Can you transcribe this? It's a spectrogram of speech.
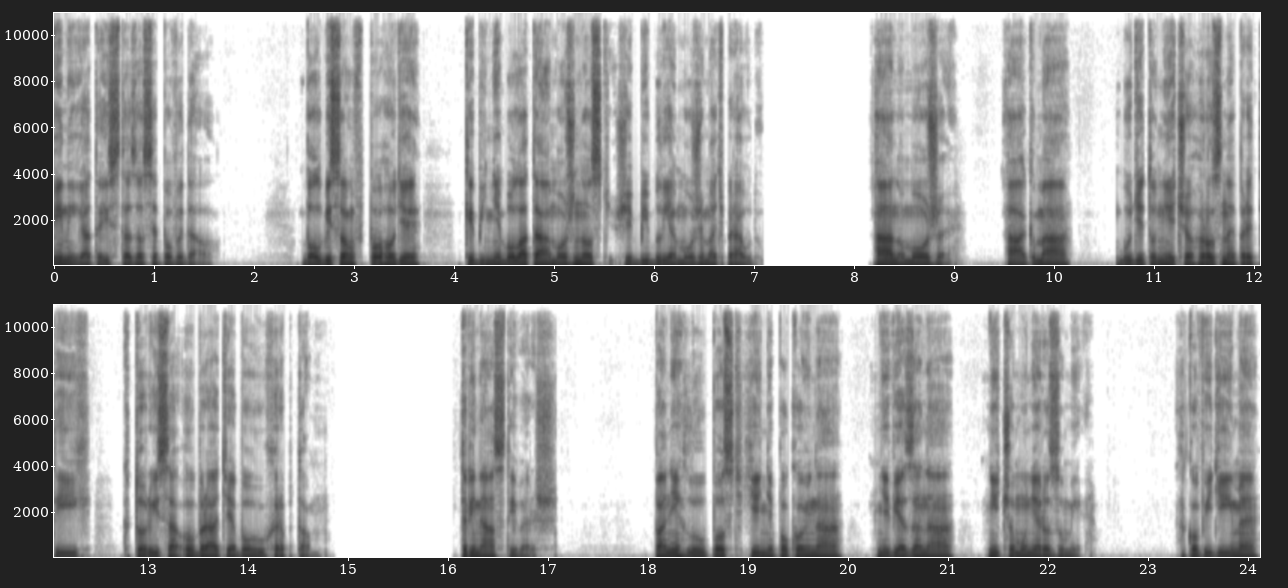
Iný ateista zase povedal. Bol by som v pohode, keby nebola tá možnosť, že Biblia môže mať pravdu. Áno, môže. A ak má, bude to niečo hrozné pre tých, ktorí sa obrátia Bohu chrbtom. 13. verš Pani hlúposť je nepokojná, neviazaná, ničomu nerozumie. Ako vidíme,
